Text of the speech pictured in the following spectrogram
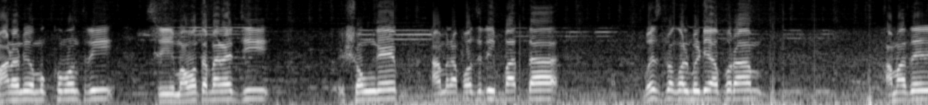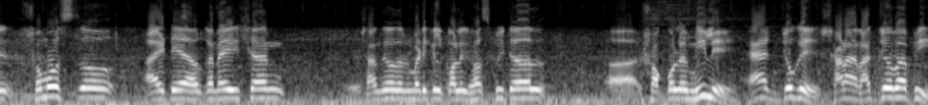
মাননীয় মুখ্যমন্ত্রী শ্রী মমতা ব্যানার্জি সঙ্গে আমরা পজিটিভ বার্তা ওয়েস্ট বেঙ্গল মিডিয়া ফোরাম আমাদের সমস্ত ITI organisation, Santiniketan medical college hospital সকলে মিলে একযোগে সারা রাজ্যব্যাপী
